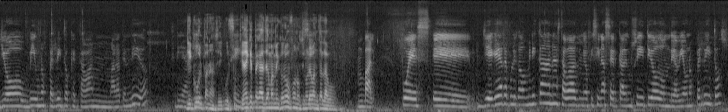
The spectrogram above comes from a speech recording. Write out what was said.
Yo vi unos perritos que estaban mal atendidos. Disculpa, Nancy, disculpa. Sí. Tienes que pegarte más al micrófono si no Sí. levantas la voz. Vale. Pues eh, llegué a República Dominicana, estaba en mi oficina cerca de un sitio donde había unos perritos.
